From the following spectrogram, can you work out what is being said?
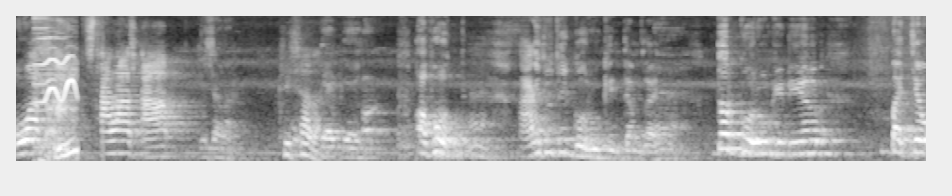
ওয়া সালা সাপ। খিসালা বিয়ে বিয়ে অভূত আমি যদি গরু কিনতাম যাই তোর গরু কিনি আর বাচ্চাও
